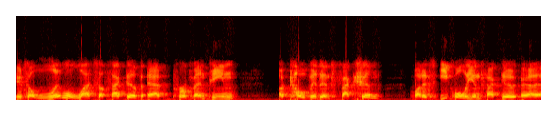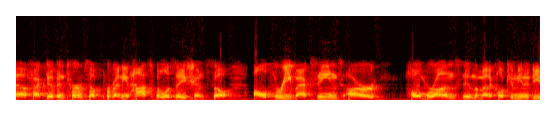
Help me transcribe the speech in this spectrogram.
It's a little less effective at preventing a COVID infection, but it's equally infective, uh, effective in terms of preventing hospitalization. So all three vaccines are home runs in the medical community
